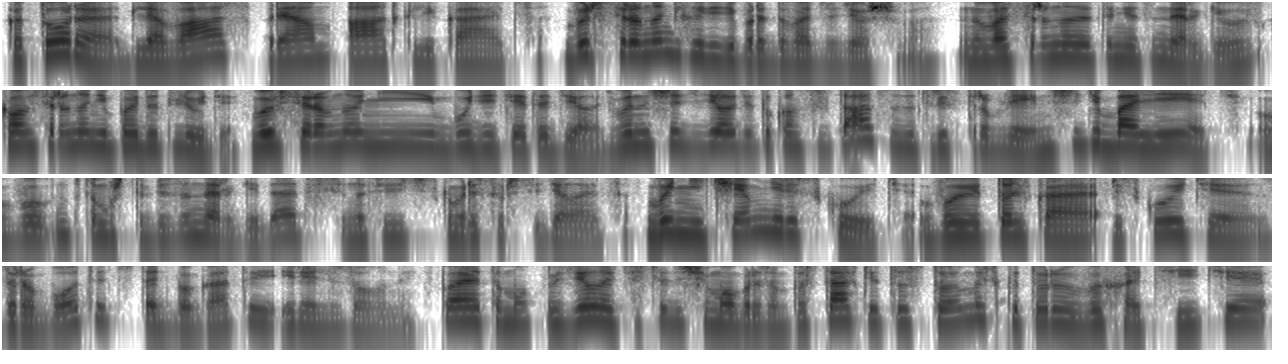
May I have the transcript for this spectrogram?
которая для вас прям откликается. Вы же все равно не хотите продавать задешево. Но у вас все равно это нет энергии. К вам все равно не пойдут люди. Вы все равно не будете это делать. Вы начнете делать эту консультацию за 300 рублей, начнете болеть, вы, ну, потому что без энергии, да, это все на физическом ресурсе делается. Вы ничем не рискуете. Вы только рискуете заработать, стать богатой и реализованной. Поэтому сделайте следующим образом. Поставьте ту стоимость, которую вы хотите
